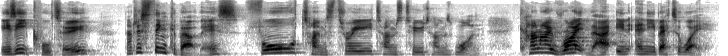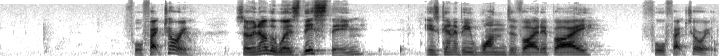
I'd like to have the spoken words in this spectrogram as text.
is equal to, now just think about this, 4 times 3 times 2 times 1. Can I write that in any better way? 4 factorial. So in other words, this thing is going to be 1 divided by 4 factorial.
